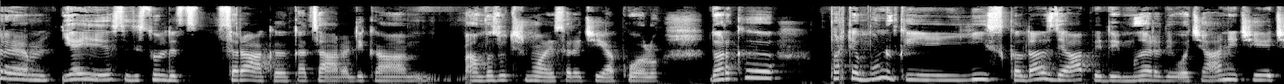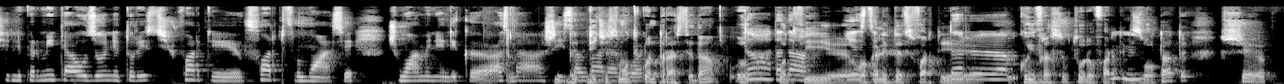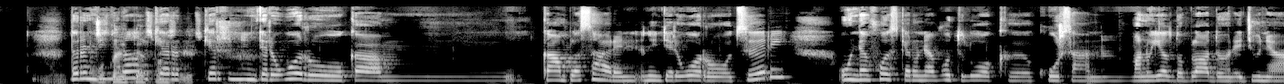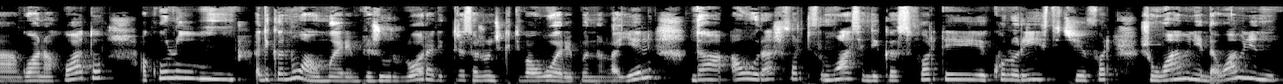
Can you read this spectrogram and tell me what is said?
ea este destul de săracă ca țară, adică am văzut și noi sărăcie acolo. Doar că Partea bună că ei scăldați de ape, de mări, de oceane, ceea ce le permite au zone turistice foarte, foarte frumoase și oamenii, adică asta și de, salvarea Deci sunt multe lor. contraste, da? Da, da, Pot da. fi Este. localități foarte Dar, uh, cu infrastructură foarte dezvoltată și Dar în general, localități mai chiar, slăbuți. chiar și în interiorul, ca, ca amplasare în, în interiorul țării, unde am fost, chiar unde a avut loc uh, cursa în Manuel Doblado, în regiunea Guanajuato, acolo, adică nu au mări în prejurul lor, adică trebuie să ajungi câteva ore până la ele, dar au orașe foarte frumoase, adică sunt foarte coloristice, foarte... și oamenii, dar oamenii în,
